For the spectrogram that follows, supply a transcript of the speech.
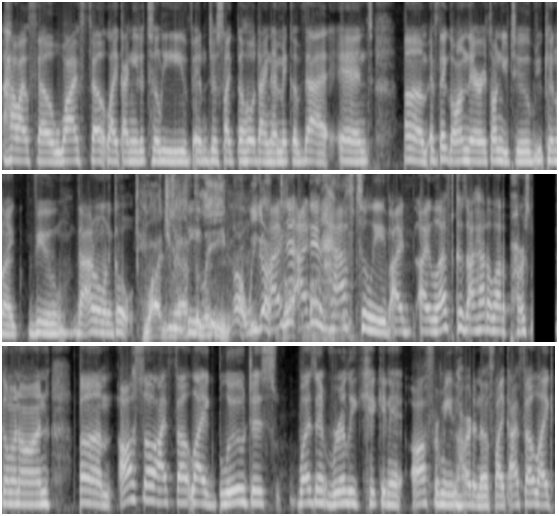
how I felt, why I felt like I needed to leave, and just like the whole dynamic of that. And um, if they go on there, it's on YouTube. You can like view that. I don't want to go. Why'd you have to leave? No, we got. I did. I didn't have to leave. I I left because I had a lot of personal going on. Um, also, I felt like Blue just wasn't really kicking it off for me hard enough. Like I felt like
